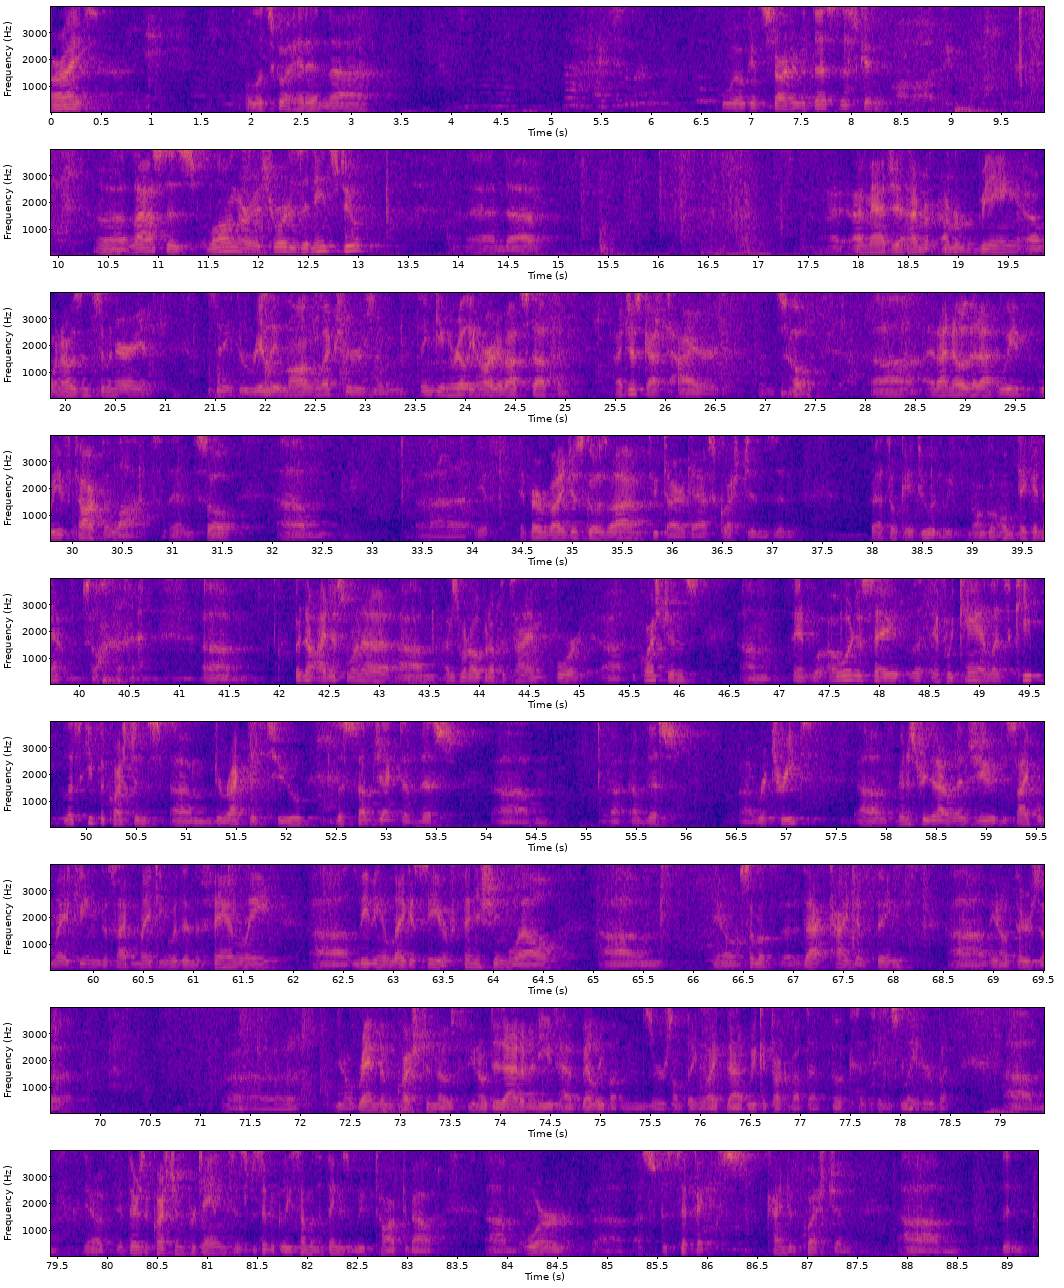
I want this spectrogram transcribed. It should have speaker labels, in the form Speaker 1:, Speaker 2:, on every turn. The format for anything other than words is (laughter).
Speaker 1: All right. Well, let's go ahead and uh, we'll get started with this. This can uh, last as long or as short as it needs to. And uh, I, I imagine, I, rem- I remember being, uh, when I was in seminary and sitting through really long lectures and thinking really hard about stuff, and I just got tired. And so, uh, and I know that I, we've, we've talked a lot. And so, um, uh, if, if everybody just goes, oh, I'm too tired to ask questions, and that's okay too, and we can all go home, take a nap. So, (laughs) um, but no, I just want to um, I just want to open up the time for uh, questions. Um, and I will just say, if we can, let's keep let's keep the questions um, directed to the subject of this um, uh, of this uh, retreat of ministry that outlives you, disciple making, disciple making within the family, uh, leaving a legacy or finishing well. Um, you know, some of that kind of thing. Uh, you know, if there's a uh, you know random question of you know did Adam and Eve have belly buttons or something like that, we could talk about that (laughs) things later. But um, you know, if, if, there's a question pertaining to specifically some of the things that we've talked about, um, or uh, a specifics kind of question, um, then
